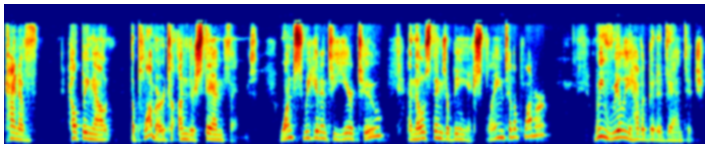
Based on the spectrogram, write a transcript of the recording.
kind of helping out the plumber to understand things. Once we get into year two and those things are being explained to the plumber, we really have a good advantage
